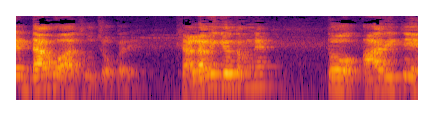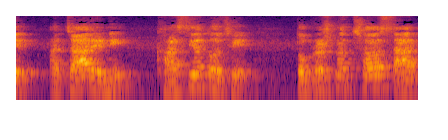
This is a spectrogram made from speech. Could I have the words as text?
એ ડાબો હાથ ઊંચો કરે. ખ્યાલ આવી ગયો તમને? તો આ રીતે આ ચાર એની ખાસિયતો છે. તો પ્રશ્ન છ, સાત,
